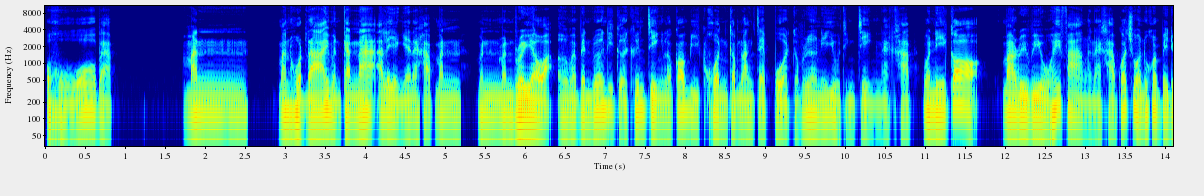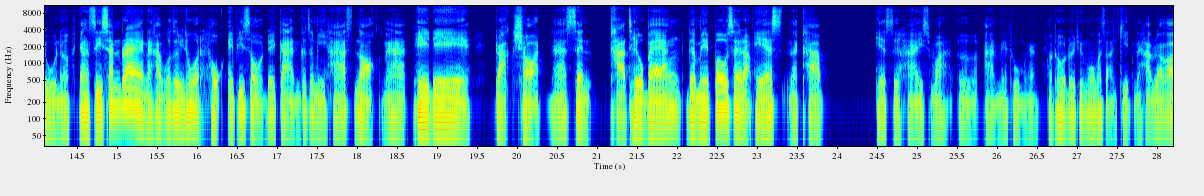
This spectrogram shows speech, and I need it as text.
โอ้โหแบบมันมันโหดร้ายเหมือนกันนะอะไรอย่างเงี้ยนะครับ มันมันมันเรียลอะเออมันเป็นเรื่องที่เกิดขึ้นจริง แล้วก็มีคนกำลังเจ็บปวดกับเรื่องนี้อยู่จริง ๆ นะครับ วันนี้ก็ มารีวิวให้ฟังนะครับ ก็ชวนทุกคนไปดูเนาะอย่างซีซั่นแรกนะครับ ก็จะมีทั้งหมด 6 episode ด้วยกัน ก็จะมี Hard NOx นะฮะ Payday Drug Short นะเซน Cartel Bank The Maple Syrup Haze นะครับ Haze หรือ Heist วะเอออ่านไม่ถูกเหมือนกัน ขอโทษด้วยที่โง่ภาษาอังกฤษนะครับ แล้วก็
